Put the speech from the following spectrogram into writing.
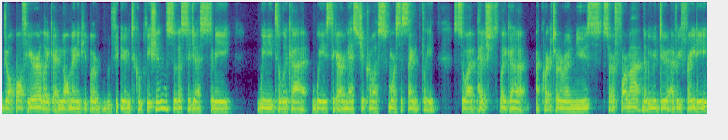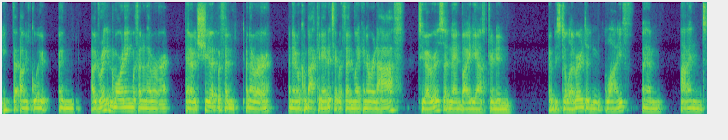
drop off here. Like, and not many people are viewing to completion. So this suggests to me we need to look at ways to get our message across more succinctly. So I pitched like a, a quick turnaround news sort of format that we would do every Friday that I would go out and I would write in the morning within an hour, then I would shoot it within an hour, and then I'll come back and edit it within like an hour and a half two hours, and then by the afternoon, it was delivered and live. Um, and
